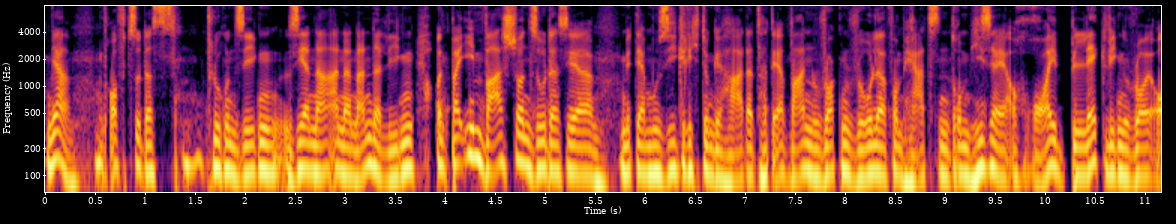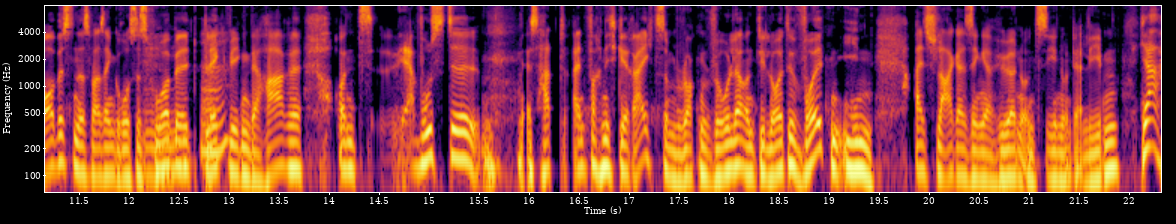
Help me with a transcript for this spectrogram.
ja oft so, dass Fluch und Segen sehr nah aneinander liegen. Und bei ihm war es schon so, dass er mit der Musikrichtung gehadert hat. Er war ein Rock'n'Roller vom Herzen. Drum hieß er ja auch Roy Black wegen Roy Orbison. Das war sein großes mhm. Vorbild. Black ja. wegen der Haare. Und er wusste, es hat einfach nicht gereicht zum Rock'n'Roller und die Leute wollten ihn als Schlagersänger hören und sehen und erleben. Ja,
